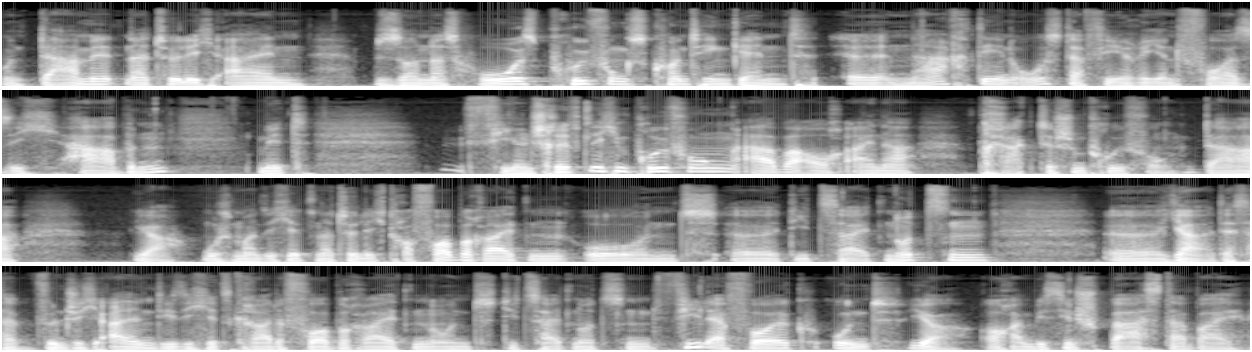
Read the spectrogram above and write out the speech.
und damit natürlich ein besonders hohes Prüfungskontingent äh, nach den Osterferien vor sich haben mit vielen schriftlichen Prüfungen, aber auch einer praktischen Prüfung. Da ja, muss man sich jetzt natürlich darauf vorbereiten und äh, die Zeit nutzen. Äh, ja, deshalb wünsche ich allen, die sich jetzt gerade vorbereiten und die Zeit nutzen, viel Erfolg und ja, auch ein bisschen Spaß dabei.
